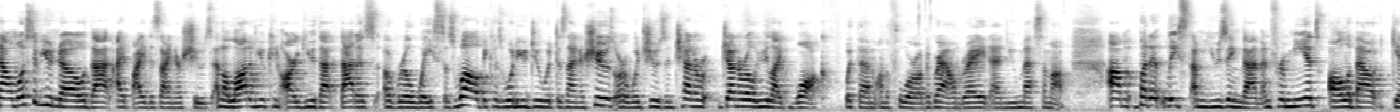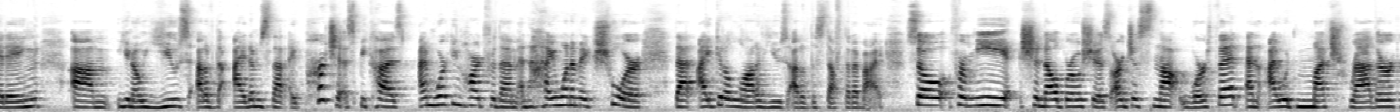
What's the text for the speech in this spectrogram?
Now, most of you know that I buy designer shoes and a lot of you can argue that that is a real waste as well because what do you do with designer shoes or with shoes in general, general you like walk with them on the floor on the ground, right? And you mess them up. Um, but at least I'm using them. And for me, it's all about getting, um, you know, use out of the items that I purchase because I'm working hard for them and I want to make sure that I get a lot of use out of the stuff that I buy. So for me, Chanel brooches are just not worth it. And I would much rather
